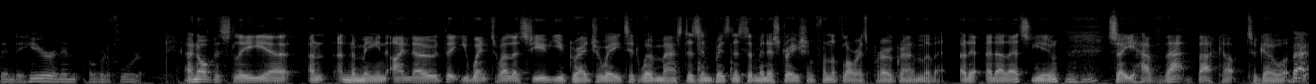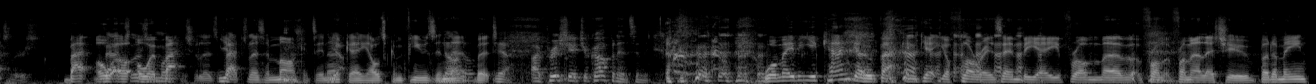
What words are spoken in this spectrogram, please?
then to here, and then over to Florida. And obviously, uh, and, and I mean, I know that you went to LSU. You graduated with a master's in business administration from the Flores program at, at LSU. Mm-hmm. So you have that backup to go up. Bachelor's. Ba- oh, oh, oh, a bachelor's, yeah. bachelor's in marketing. yeah. Okay, I was confusing no, that, no. but yeah, I appreciate your confidence in me. well, maybe you can go back and get your Flores MBA from uh, from from LSU. But I mean,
